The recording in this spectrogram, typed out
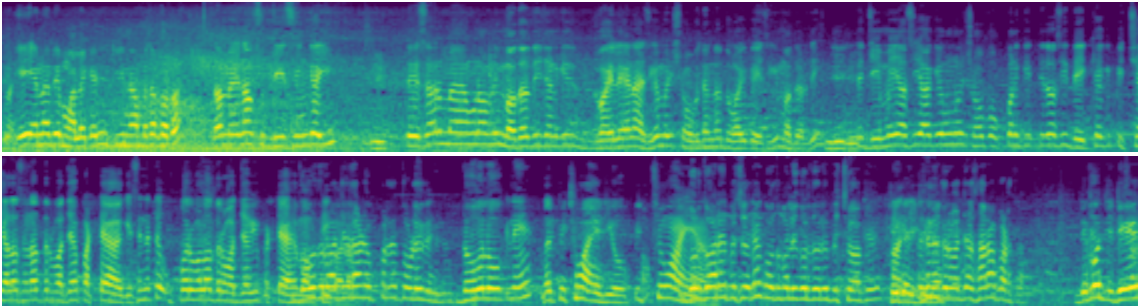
ਤੇ ਇਹ ਇਹਨਾਂ ਦੇ ਮਾਲਕ ਹੈ ਜੀ। ਕੀ ਨਾਮ ਹੈ ਸਰ ਤੁਹਾਡਾ? ਸਰ ਮੇਰਾ ਨਾਮ ਸੁਖਜੀਤ ਸਿੰਘ ਹੈ ਜੀ। ਜੀ। ਤੇ ਸਰ ਮੈਂ ਹੁਣ ਆਪਣੀ ਮਦਰ ਦੀ ਜਾਣੀ ਕਿ ਦਵਾਈ ਲੈਣ ਆਇਆ ਸੀਗਾ। ਮੇਰੀ ਸ਼ੌਪ ਦੇ ਅੰਦਰ ਦਵਾਈ ਪਈ ਸੀਗੀ ਮਦਰ ਦੀ। ਤੇ ਜਿਵੇਂ ਅਸੀਂ ਆ ਕੇ ਹੁਣ ਸ਼ੌਪ ਓਪਨ ਕੀਤੀ ਤਾਂ ਅਸੀਂ ਦੇਖਿਆ ਕਿ ਪਿੱਛੇ ਵਾਲਾ ਸਾਡਾ ਦਰਵਾਜ਼ਾ ਪੱਟਿਆ ਹੋਇਆ ਕਿਸੇ ਨੇ ਤੇ ਉੱਪਰ ਵਾਲਾ ਦਰਵਾਜ਼ਾ ਵੀ ਪੱਟਿਆ ਹੋਇਆ ਦੋ ਦਰਵਾਜ਼ੇ ਸਾਡੇ ਉੱਪਰ ਤੇ ਤੋੜੇ ਹੋਏ ਨੇ। ਦੋ ਲੋਕ ਨੇ। ਮੈਂ ਪਿੱਛੋਂ ਆਏ ਜੀ ਉਹ। ਪਿੱਛੋਂ ਆਏ ਗੁਰਦੁਆਰੇ ਪਿੱਛੇ ਨੇ ਗੋਦਵਾਲੀ ਗੁਰਦੁਆਰੇ ਪਿੱਛੋਂ ਆ ਕੇ ਕਿਸੇ ਨੇ ਦਰਵਾਜ਼ਾ ਸਾਰਾ ਪੜਤਾ ਦੇਖੋ ਜੀ, ਜੇ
